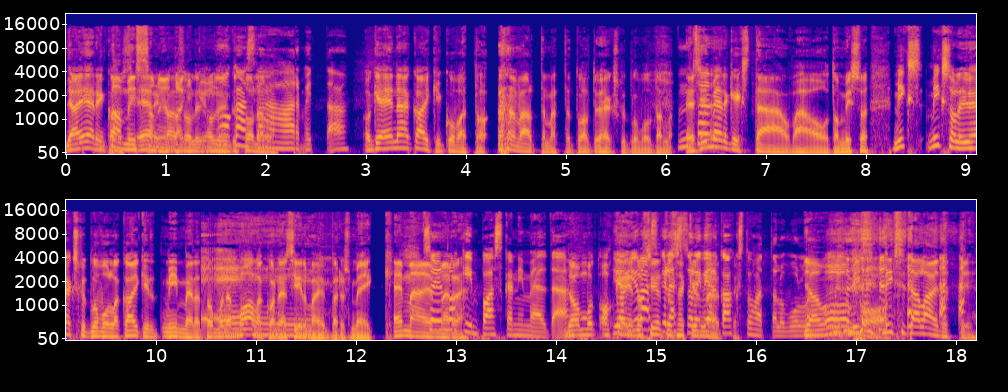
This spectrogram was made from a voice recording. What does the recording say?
Ja Eerin Mä oon kanssa, missannut Eerin kanssa jotakin oli, oli Mua niinku kans todella. vähän harmittaa. Okei, ei nämä kaikki kuvat ole välttämättä tuolta 90-luvulta. No, Mutta- Esimerkiksi tämä on vähän outo. Missä on, miksi, miksi oli 90-luvulla kaikilla mimmeillä tuommoinen valkoinen silmäympärysmeikki? En mä Se oli ymmärrä. Lokin paska nimeltään. No, mut okei, Joo, no siltä Jyväskylässä se se oli vielä näytti. 2000-luvulla. Ja miksi, miksi sitä laitettiin?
